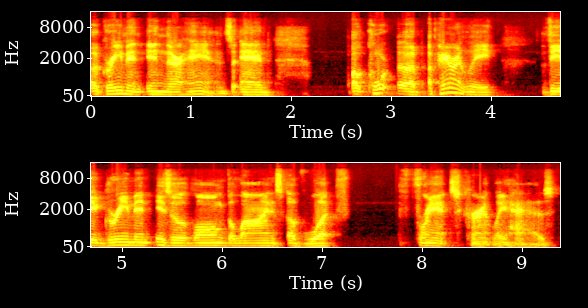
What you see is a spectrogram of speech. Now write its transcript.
agreement in their hands, and uh, apparently the agreement is along the lines of what France currently has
